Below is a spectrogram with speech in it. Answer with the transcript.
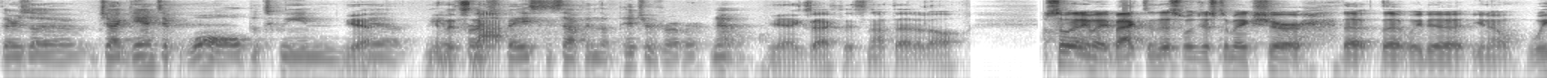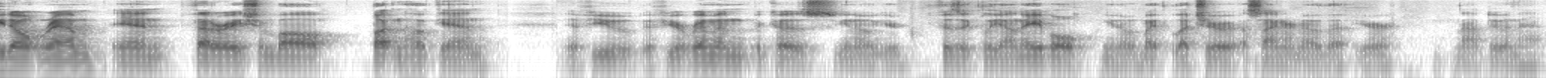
there's a gigantic wall between Yeah, uh, you and know, it's first not. base and stuff and the pitcher's rubber. No. Yeah, exactly. It's not that at all. So anyway, back to this one, just to make sure that that we did. You know, we don't rim in Federation ball, button hook in. If you if you're rimming because you know you're physically unable, you know, might let your assigner know that you're not doing that.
